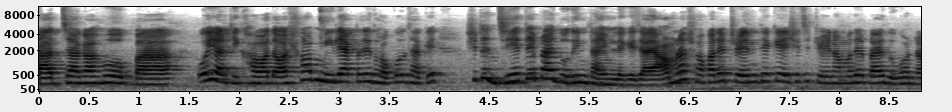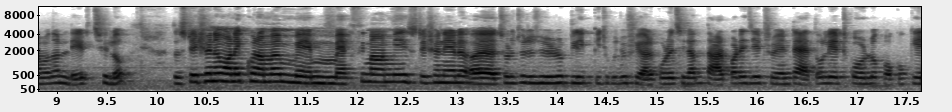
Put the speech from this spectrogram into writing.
রাত জাগা হোক বা ওই আর কি খাওয়া দাওয়া, সব মিলে একটা যে ধকল থাকে, সেটা যেতে প্রায় দুদিন টাইম লেগে যায়। আমরা সকালে ট্রেন থেকে এসেছি, ট্রেন আমাদের প্রায় দু ঘণ্টার মতন লেট ছিল। তো স্টেশনে অনেকক্ষণ আমার ম্যাক্সিমাম আমি স্টেশনের ছোটো ছোটো ছোটো ছোটো ক্লিপ কিছু কিছু শেয়ার করেছিলাম। তারপরে যে ট্রেনটা এত লেট করল পকোকে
